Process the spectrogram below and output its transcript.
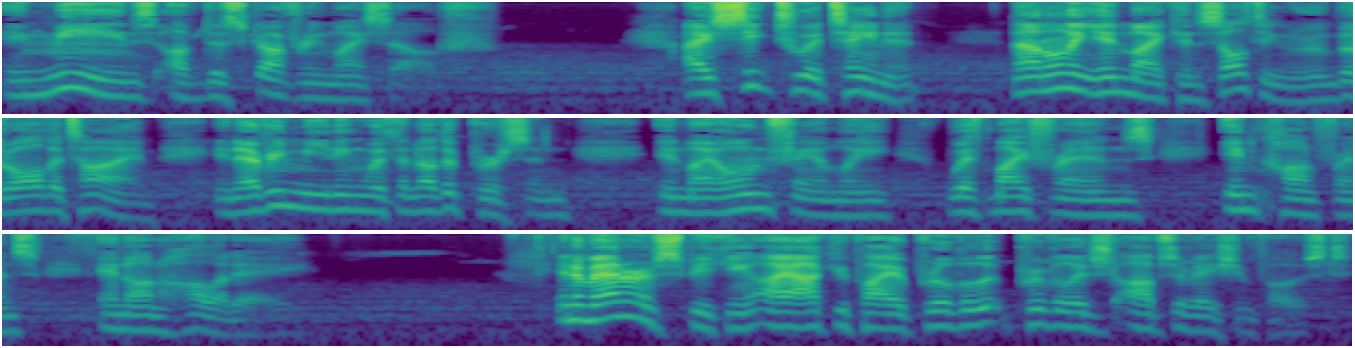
a means of discovering myself. I seek to attain it not only in my consulting room, but all the time, in every meeting with another person, in my own family, with my friends, in conference, and on holiday. In a manner of speaking, I occupy a privileged observation post.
